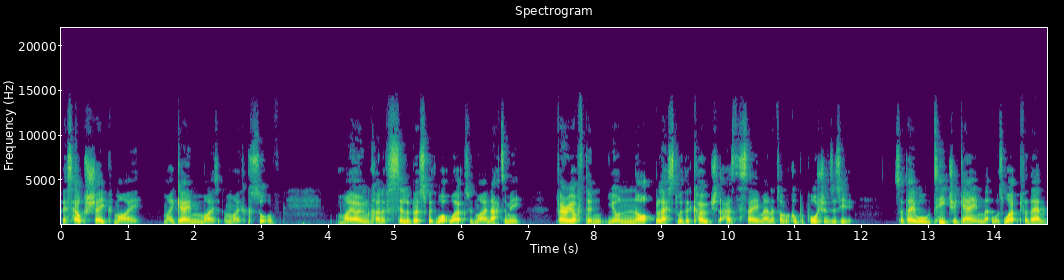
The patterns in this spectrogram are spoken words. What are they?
this helps shape my my game, my my sort of my own kind of syllabus with what works with my anatomy. Very often, you're not blessed with a coach that has the same anatomical proportions as you, so they will teach a game that was worked for them.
